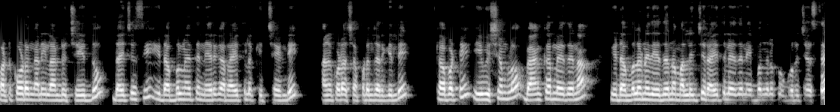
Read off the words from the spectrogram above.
పట్టుకోవడం కానీ ఇలాంటివి చేయొద్దు. దయచేసి ఈ డబ్బులను అయితే నేరుగా రైతులకు ఇచ్చేయండి అని కూడా చెప్పడం జరిగింది. కాబట్టి ఈ విషయంలో బ్యాంకర్లు ఏదైనా ఈ డబ్బులు అనేది ఏదైనా మళ్ళించి రైతులు ఏదైనా ఇబ్బందులకు గురి చేస్తే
